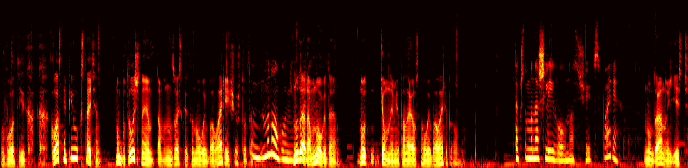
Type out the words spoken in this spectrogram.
Вот. И классное пиво, кстати. Ну, бутылочное, там называется как-то «Новая Бавария», еще что-то. Много у них. Ну да, там много, да. Ну, вот темная мне понравилась «Новая Бавария», по-моему. Так что мы нашли его у нас еще и в спаре. Ну да, оно есть.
